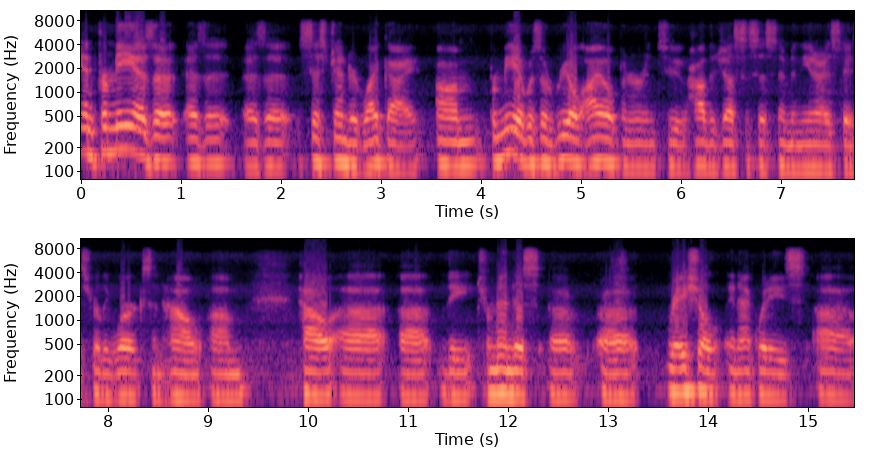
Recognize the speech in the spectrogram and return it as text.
and for me as a as a as a cisgendered white guy, um, for me it was a real eye opener into how the justice system in the United States really works and how um, how uh, uh, the tremendous uh, uh racial inequities uh,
